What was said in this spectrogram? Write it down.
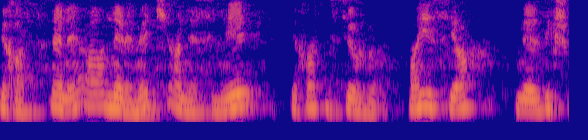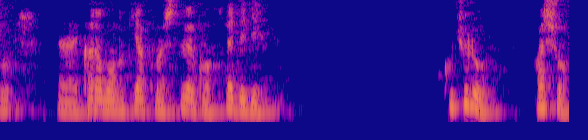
Mihas. Nene ne demek? Annesini Mihas istiyordu. Mahi siyah nezdik şot. E, karabalık yaklaştı ve goft ve dedi. Kuçulu, paşo,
